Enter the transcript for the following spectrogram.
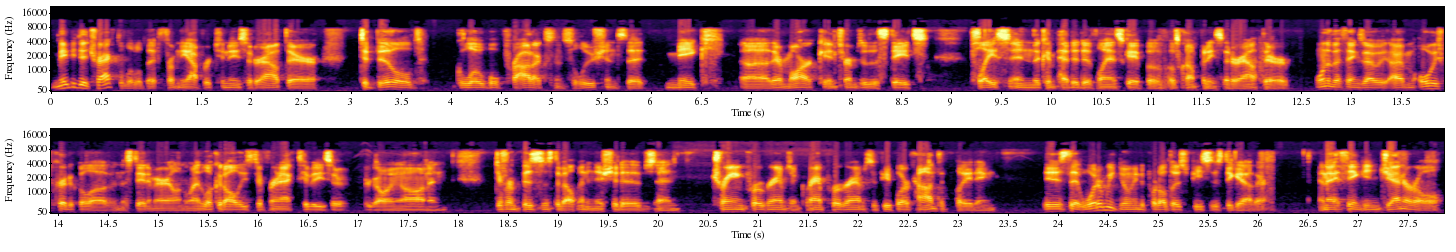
maybe detract a little bit from the opportunities that are out there to build global products and solutions that make uh, their mark in terms of the state's place in the competitive landscape of, of companies that are out there one of the things i w- I'm always critical of in the state of Maryland when I look at all these different activities that are going on and different business development initiatives and training programs and grant programs that people are contemplating is that what are we doing to put all those pieces together? And I think in general,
